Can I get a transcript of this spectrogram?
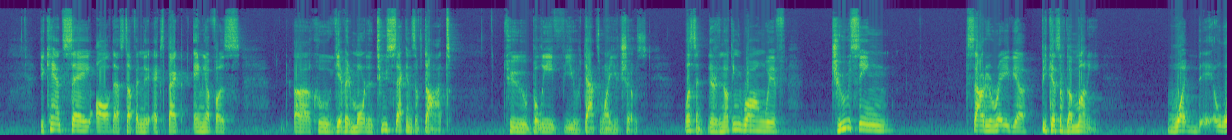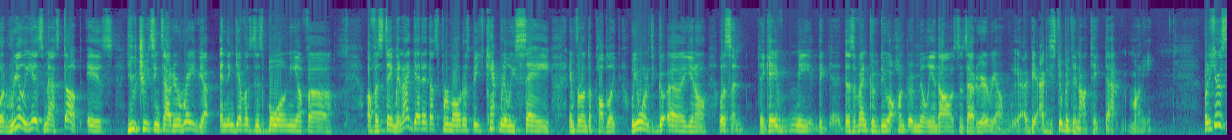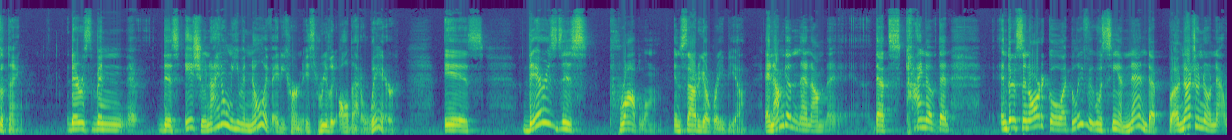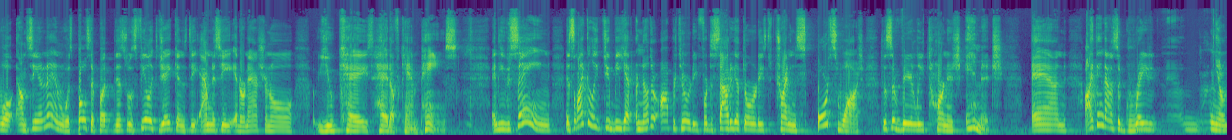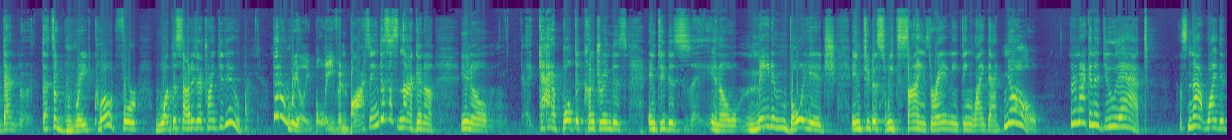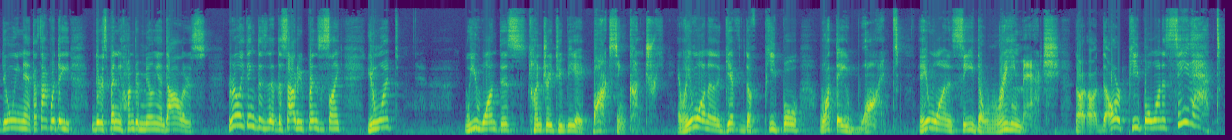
You can't say all that stuff and expect any of us uh, who give it more than two seconds of thought to believe you. That's why you chose. Listen, there's nothing wrong with choosing Saudi Arabia because of the money what what really is messed up is you choosing Saudi Arabia and then give us this baloney of a of a statement. I get it, that's promoters, but you can't really say in front of the public. We wanted to go, uh, you know, listen. They gave me the, this event could do hundred million dollars in Saudi Arabia. I'd be, I'd be stupid to not take that money. But here's the thing: there's been uh, this issue, and I don't even know if Eddie Hearn is really all that aware. Is there is this problem in Saudi Arabia, and I'm gonna and I'm that's kind of that. And there's an article, I believe it was CNN that, uh, not sure, no, not, well, on CNN was posted, but this was Felix Jakens, the Amnesty International UK's head of campaigns. And he was saying it's likely to be yet another opportunity for the Saudi authorities to try and sports wash the severely tarnished image. And I think that's a great you know that that's a great quote for what the Saudis are trying to do. They don't really believe in boxing. This is not gonna, you know, catapult the country in this into this you know maiden voyage into the sweet science or anything like that. No, they're not gonna do that. That's not why they're doing that. That's not what they they're spending hundred million dollars. You really think the, the Saudi prince is like, you know what? We want this country to be a boxing country. And we want to give the people what they want. They want to see the rematch. Uh, our people want to see that.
